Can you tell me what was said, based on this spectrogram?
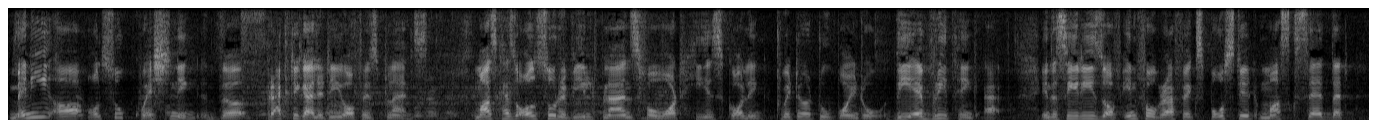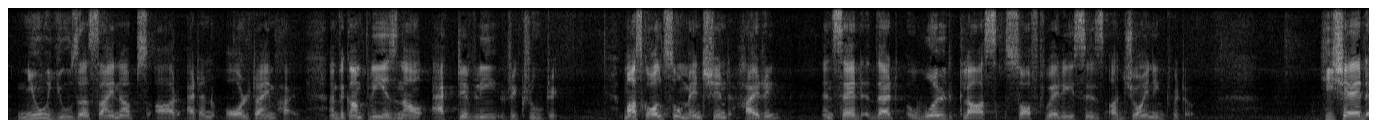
many are also questioning the practicality of his plans. Musk has also revealed plans for what he is calling Twitter 2.0, the everything app. In the series of infographics posted, Musk said that new user signups are at an all-time high and the company is now actively recruiting. Musk also mentioned hiring and said that world class software aces are joining Twitter. He shared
